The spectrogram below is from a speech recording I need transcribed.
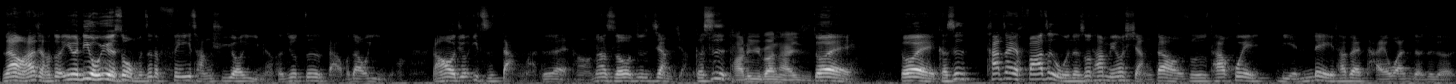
然后他讲的对，因为六月的时候我们真的非常需要疫苗，可是就真的打不到疫苗，然后就一直挡嘛，对不对？好，那时候就是这样讲。可是塔利班还一直对对，可是他在发这个文的时候，他没有想到说他会连累他在台湾的这个。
